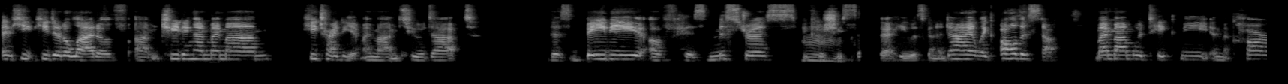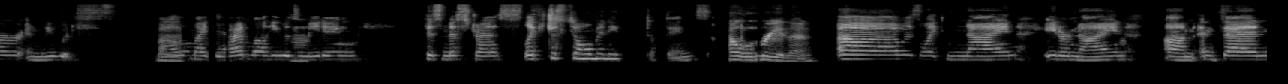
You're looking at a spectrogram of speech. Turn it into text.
and he he did a lot of um, cheating on my mom. He tried to get my mom to adopt this baby of his mistress because she Mm. said that he was going to die. Like all this stuff my mom would take me in the car and we would Mm. follow my dad while he was Mm. meeting his mistress like just so many things How old were you then? uh, i was like nine eight or nine um, and then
